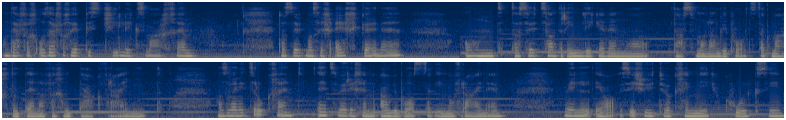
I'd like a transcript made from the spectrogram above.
und einfach, oder einfach etwas Chilliges machen, das sollte man sich echt gönnen. Und das sollte es halt drin liegen, wenn man das mal am Geburtstag macht und dann einfach einen Tag frei nimmt. Also wenn ich zurückkomme, jetzt würde ich am Geburtstag immer frei nehmen. Weil ja, es ist heute wirklich mega cool gewesen.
